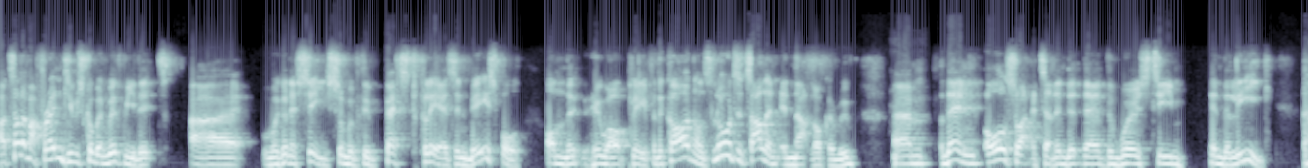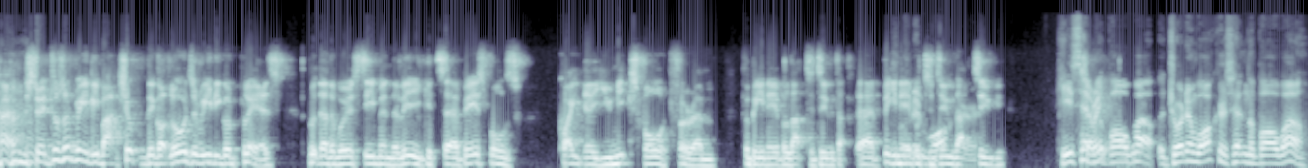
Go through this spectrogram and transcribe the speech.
I'll tell my friend who's coming with me that uh, we're going to see some of the best players in baseball on the who are play for the Cardinals. Loads of talent in that locker room. Um, then also had to tell him that they're the worst team in the league. Um, so it doesn't really match up. They've got loads of really good players, but they're the worst team in the league. It's uh, baseball's quite a unique sport for um for being able that to do that, uh, being Jordan able to Walker. do that too. He's hitting Sorry? the ball well. Jordan Walker's hitting the ball well.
